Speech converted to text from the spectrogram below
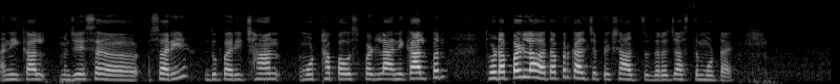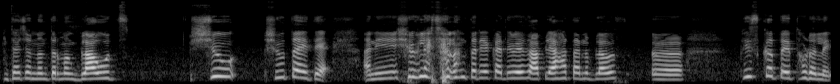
आणि काल म्हणजे स सॉरी दुपारी छान मोठा पाऊस पडला. आणि काल पण थोडा पडला होता पण कालच्यापेक्षा आजचा जरा जास्त मोठा आहे. त्याच्यानंतर मग ब्लाऊज शिव शिवता येते. आणि शिवल्याच्या नंतर एखाद्या वेळेस आपल्या हातानं ब्लाऊज फिसकत आहे थोडं लय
